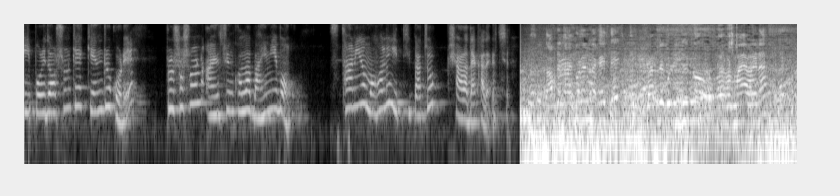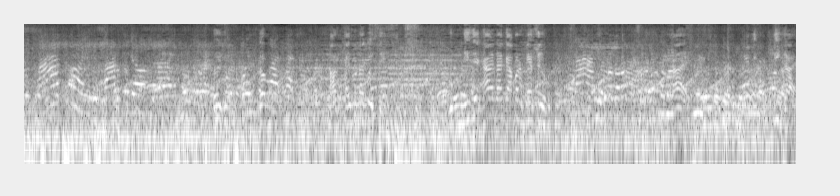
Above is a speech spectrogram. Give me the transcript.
এই পরিদর্শনকে কেন্দ্র করে প্রশাসন, আইনশৃঙ্খলা বাহিনী এবং স্থানীয় মহলে ইতিবাচক সাড়া দেখা গেছে। আপনি না করেন না খাইতে? বাচ্চাগুলির জন্য মায়া হয় না? আর খাইব না কইছে? নিজে খায় নাকি আবার বেঁচেও? খায়। কি খায়?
